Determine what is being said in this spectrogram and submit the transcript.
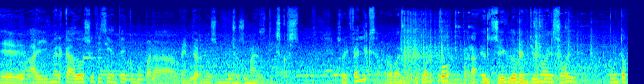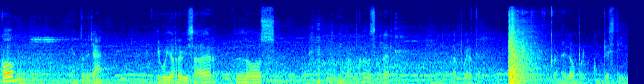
eh, hay mercado suficiente como para vendernos muchos más discos. Soy Félix, arroba co para el siglo 21 es hoy.com. Entro ya y voy a revisar los... no puedo cerrar la puerta con el hombro, con qué estilo.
